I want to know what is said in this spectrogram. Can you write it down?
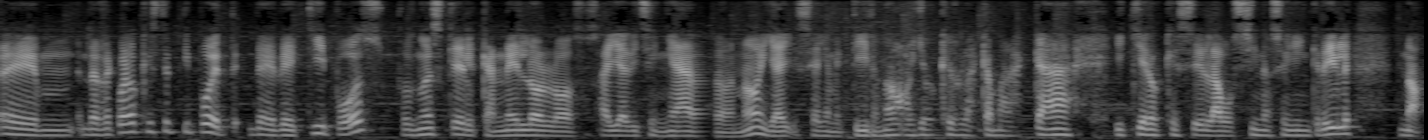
em, les recuerdo que este tipo de, equipos, pues no es que el Canelo los haya diseñado, ¿no? Y se haya metido, no, yo quiero la cámara acá y quiero que se, la bocina sea increíble. No,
